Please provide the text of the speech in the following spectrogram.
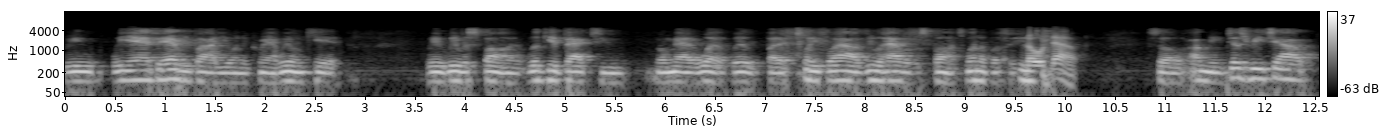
We we answer everybody on the gram. We don't care. We we respond. We'll get back to you no matter what. We'll by that 24 hours, you will have a response. One of us No doubt. So I mean, just reach out.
